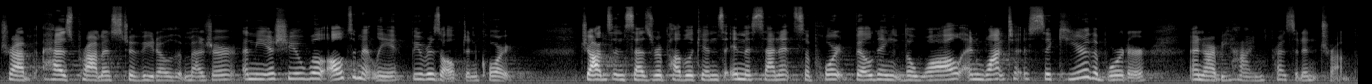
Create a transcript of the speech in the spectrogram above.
Trump has promised to veto the measure, and the issue will ultimately be resolved in court. Johnson says Republicans in the Senate support building the wall and want to secure the border and are behind President Trump.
